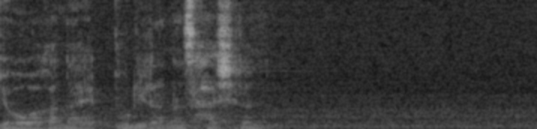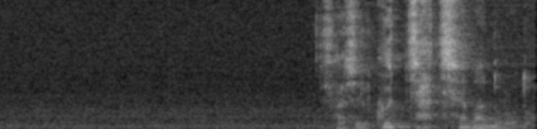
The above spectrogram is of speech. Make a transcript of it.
여호와가 나의 뿔이라는 사실은 사실 그 자체만으로도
